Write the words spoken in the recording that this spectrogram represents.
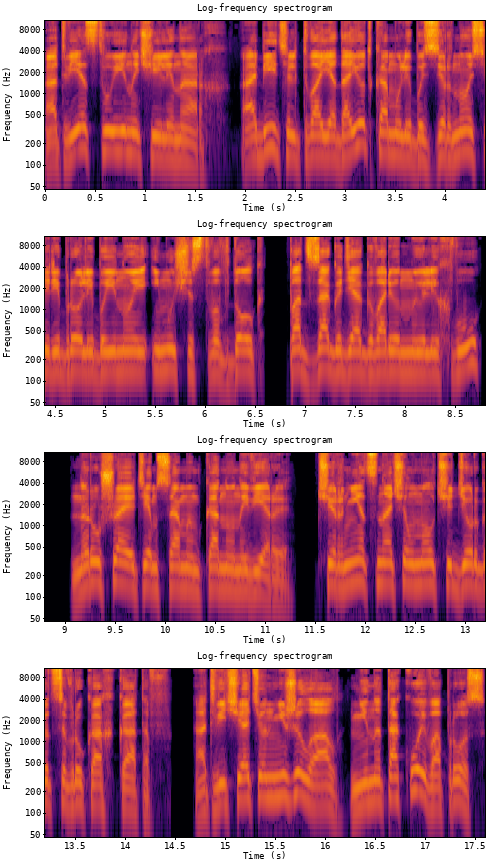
«Ответствуй, иначе Ленарх, обитель твоя дает кому-либо зерно, серебро, либо иное имущество в долг под загодя оговоренную лихву, нарушая тем самым каноны веры?» Чернец начал молча дергаться в руках катов. Отвечать он не желал, не на такой вопрос.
